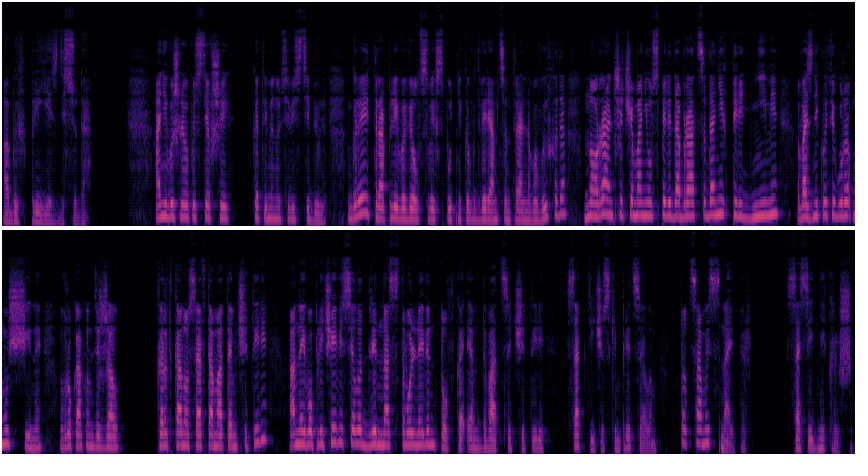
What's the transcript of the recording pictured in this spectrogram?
об их приезде сюда. Они вышли в опустевший к этой минуте вестибюль. Грей торопливо вел своих спутников к дверям центрального выхода, но раньше, чем они успели добраться до них, перед ними возникла фигура мужчины. В руках он держал коротконосый автомат М4, а на его плече висела длинноствольная винтовка М24 с оптическим прицелом, тот самый снайпер с соседней крыши.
